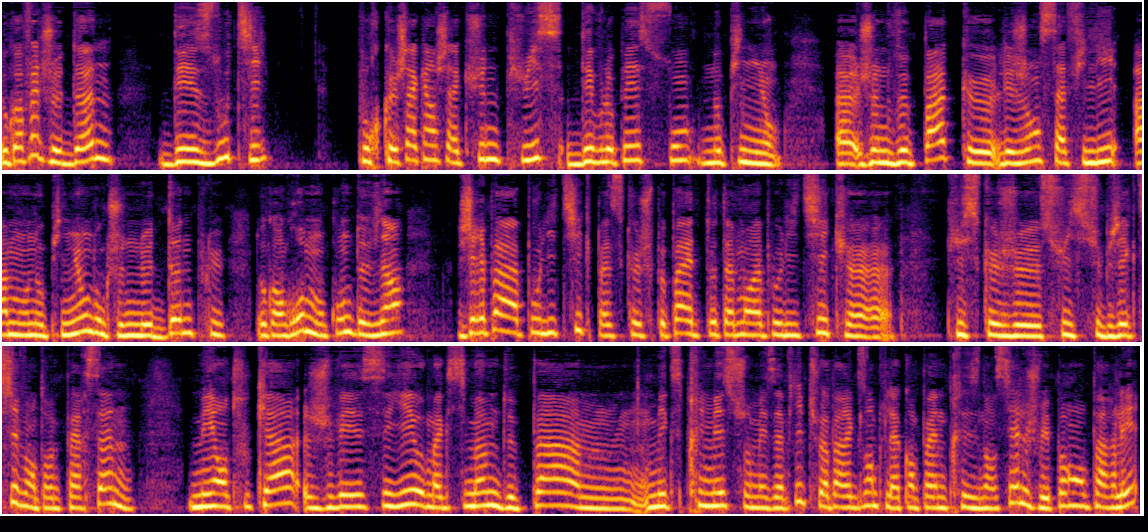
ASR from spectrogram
Donc en fait, je donne des outils pour que chacun, chacune puisse développer son opinion. Euh, je ne veux pas que les gens s'affilient à mon opinion, donc je ne le donne plus. Donc en gros, mon compte devient, j'irai pas apolitique parce que je peux pas être totalement apolitique euh, puisque je suis subjective en tant que personne. Mais en tout cas, je vais essayer au maximum de pas hum, m'exprimer sur mes avis. Tu vois, par exemple, la campagne présidentielle, je vais pas en parler.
